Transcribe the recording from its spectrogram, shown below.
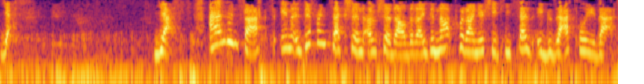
Yes. Yes. And in fact, in a different section of Shadal that I did not put on your sheet, he says exactly that.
